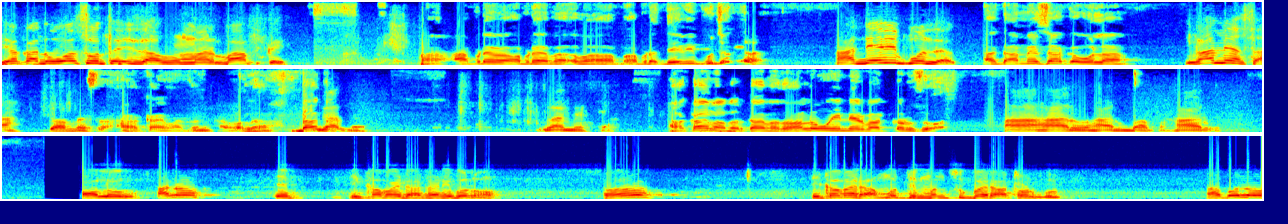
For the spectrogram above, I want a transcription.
એકાદું ઓછું થઈ જાવ હું મારા બાપ કઈ હા આપણે આપણે આપણે દેવી પૂજક ને? હા દેવી પૂજક. આ ગામેસા કે ઓલા? ગામેસા ગામેસા હા કાંઈ વાંધો ઓલા ગામેસા હા કાંઈ વાંધો કાંઈ વાંધો હાલો હું એને વાત કરું છું. હા હારું હારું બાપા હારું. હાલો. હાલો. એ ભીખાભાઈ દાઢાણી બોલો. હા? ભીખાભાઈ રામોદથી મનસુખભાઈ રાઠોડ બોલો. હા બોલો.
